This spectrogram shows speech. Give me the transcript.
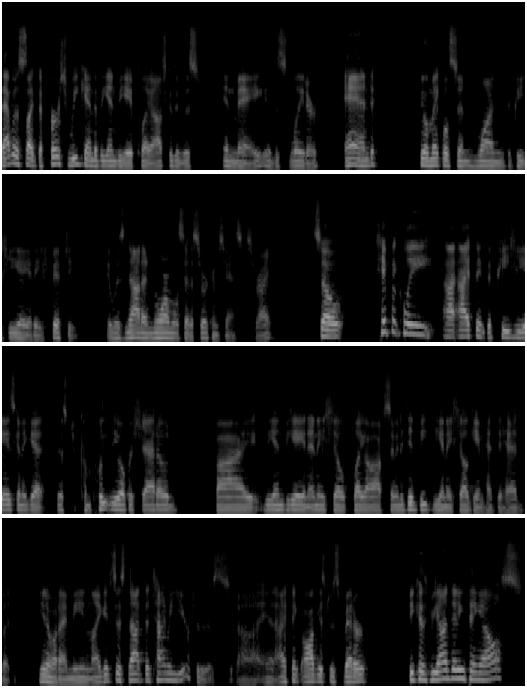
that was like the first weekend of the NBA playoffs because it was in May, it was later, and Phil Mickelson won the PGA at age 50. It was not a normal set of circumstances, right? So typically, I, I think the PGA is going to get just completely overshadowed by the NBA and NHL playoffs. I mean, it did beat the NHL game head to head, but you know what I mean? Like, it's just not the time of year for this. Uh, and I think August was better because beyond anything else,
